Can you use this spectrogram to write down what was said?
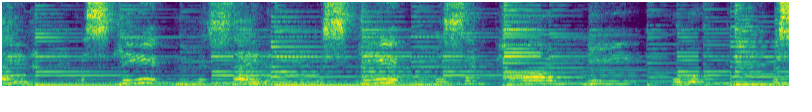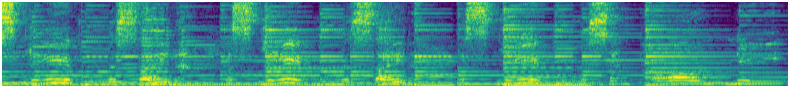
eine, das Leben ist eine, das Leben ist ein Ponyhof. Das Leben ist eine, das Leben ist eine, das Leben ist ein Ponyhof.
